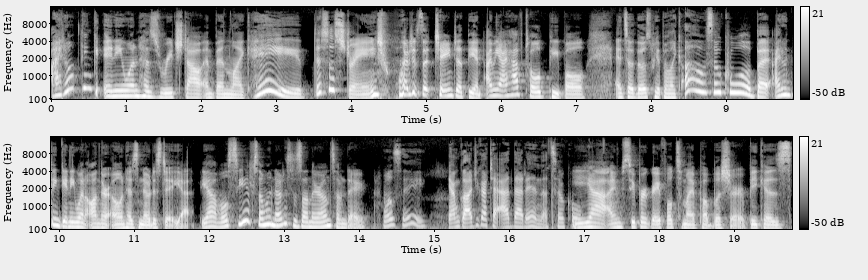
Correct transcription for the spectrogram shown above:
I don't think anyone has reached out and been like, Hey, this is strange. Why does it change at the end? I mean, I have told people. And so those people are like, Oh, so cool. But I don't think anyone on their own has noticed it yet. Yeah. We'll see if someone notices on their own someday. We'll see. I'm glad you got to add that in. That's so cool. Yeah, I'm super grateful to my publisher because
